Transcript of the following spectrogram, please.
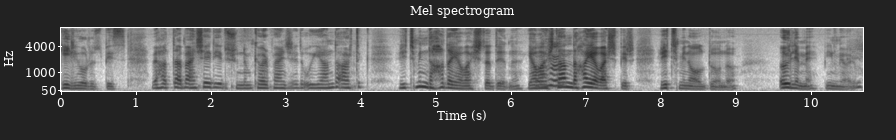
geliyoruz biz. Ve hatta ben şey diye düşündüm kör pencerede uyuyanda artık ritmin daha da yavaşladığını, yavaştan hı hı. daha yavaş bir ritmin olduğunu Öyle mi bilmiyorum.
